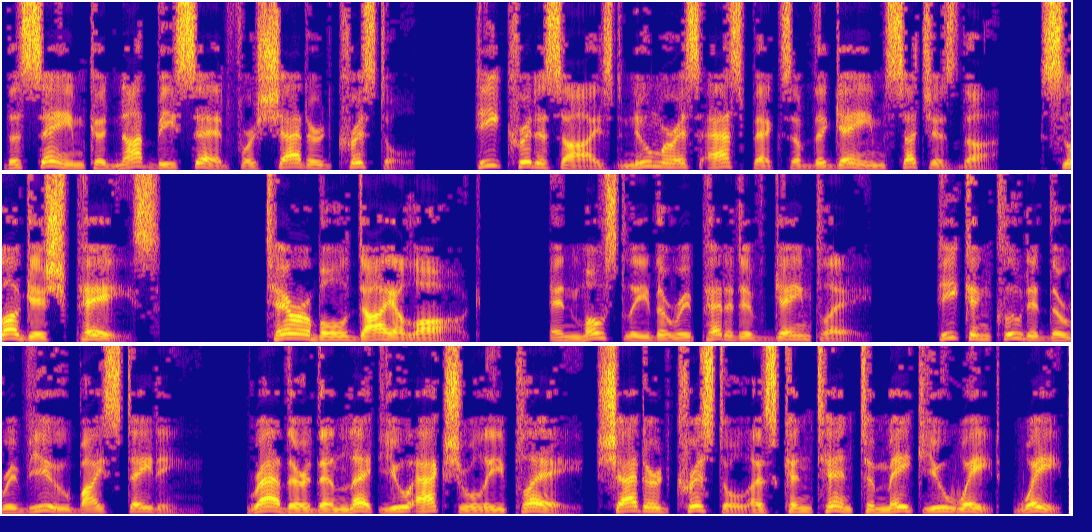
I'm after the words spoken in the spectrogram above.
the same could not be said for Shattered Crystal. He criticized numerous aspects of the game such as the sluggish pace, terrible dialogue, and mostly the repetitive gameplay. He concluded the review by stating, Rather than let you actually play, Shattered Crystal is content to make you wait, wait,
